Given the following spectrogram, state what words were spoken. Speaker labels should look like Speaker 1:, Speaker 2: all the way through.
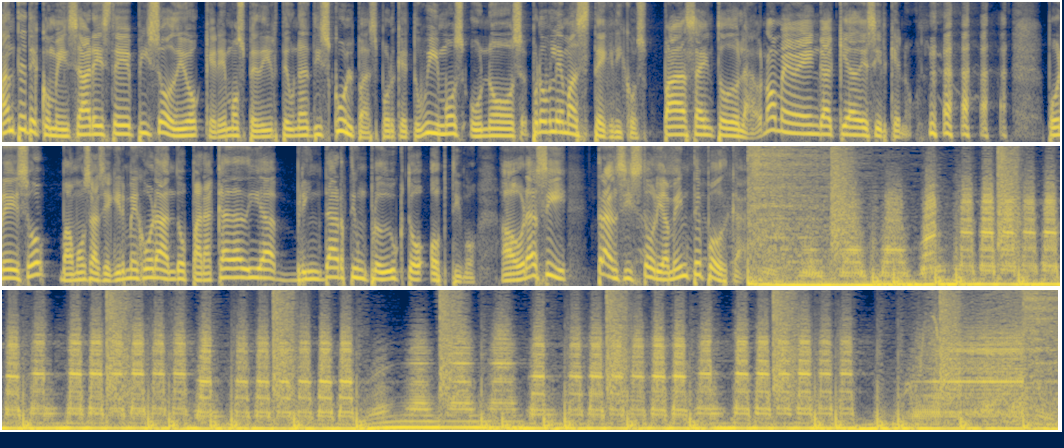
Speaker 1: Antes de comenzar este episodio, queremos pedirte unas disculpas porque tuvimos unos problemas técnicos. Pasa en todo lado. No me venga aquí a decir que no. Por eso vamos a seguir mejorando para cada día brindarte un producto óptimo. Ahora sí, Transistoriamente Podcast. Yeah.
